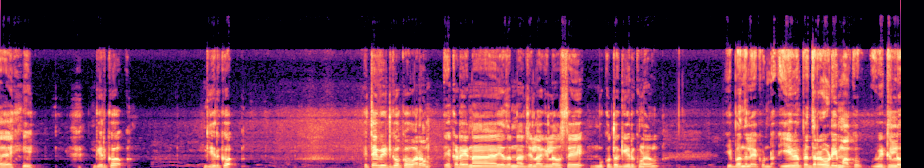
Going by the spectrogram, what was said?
అయ్ గీరుకో గీరుకో. అయితే వీటికి ఒక వరం ఎక్కడైనా ఏదన్నా జిల్లా గిల్లా వస్తే ముక్కుతో గీరుకోవడం ఇబ్బంది లేకుండా. ఈమె పెద్ద రౌడీ మాకు. వీటిల్లో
